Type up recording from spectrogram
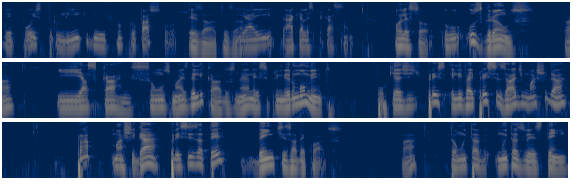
depois para o líquido e último para o pastoso. Exato, exato. E aí dá aquela explicação. Olha só, o- os grãos, tá? E as carnes são os mais delicados, né? Nesse primeiro momento, porque a gente ele vai precisar de mastigar. Mastigar, precisa ter dentes adequados, tá? Então, muita muitas vezes tem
